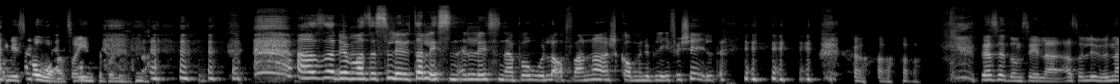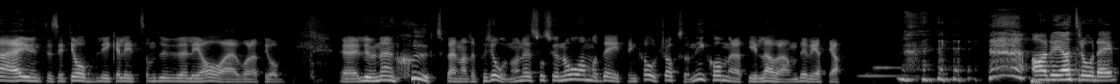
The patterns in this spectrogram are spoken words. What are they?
På Miss K alltså, inte på Lina. alltså du måste sluta lyssna, lyssna på Olof, annars kommer du bli förkyld. Dessutom Silla, alltså Luna är ju inte sitt jobb lika lite som du eller jag är vårt jobb. Eh, Luna är en sjukt spännande person. Hon är socionom och datingcoach också. Ni kommer att gilla varandra, det vet jag. ja du, jag tror dig.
